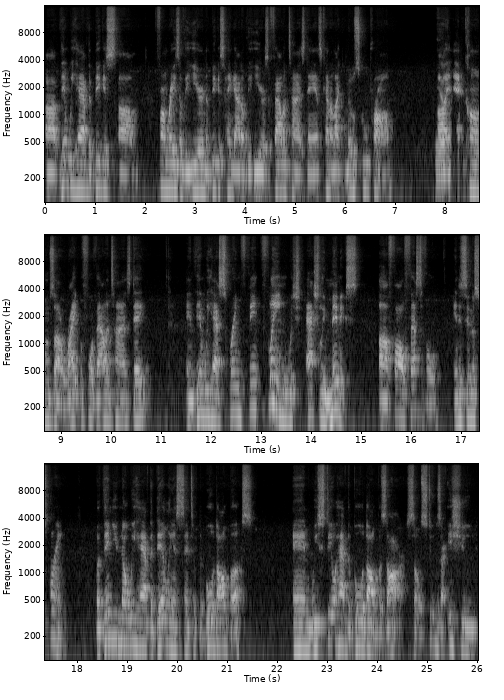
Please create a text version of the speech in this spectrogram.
Uh, then we have the biggest um, fundraiser of the year and the biggest hangout of the year is a Valentine's dance, kind of like the middle school prom. Yep. Uh, and that comes uh, right before Valentine's Day. And then we have Spring Fling, which actually mimics uh, Fall Festival, and it's in the spring. But then you know we have the daily incentive, the Bulldog Bucks, and we still have the Bulldog Bazaar. So students are issued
